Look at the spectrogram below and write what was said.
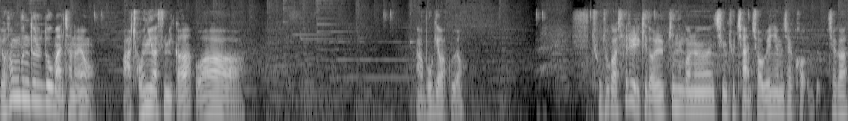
여성분들도 많잖아요. 아, 전이 왔습니까? 와. 아 목에 왔고요. 조조가 새를 이렇게 넓히는 거는 지금 좋지 않죠. 왜냐면 제가, 거, 제가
